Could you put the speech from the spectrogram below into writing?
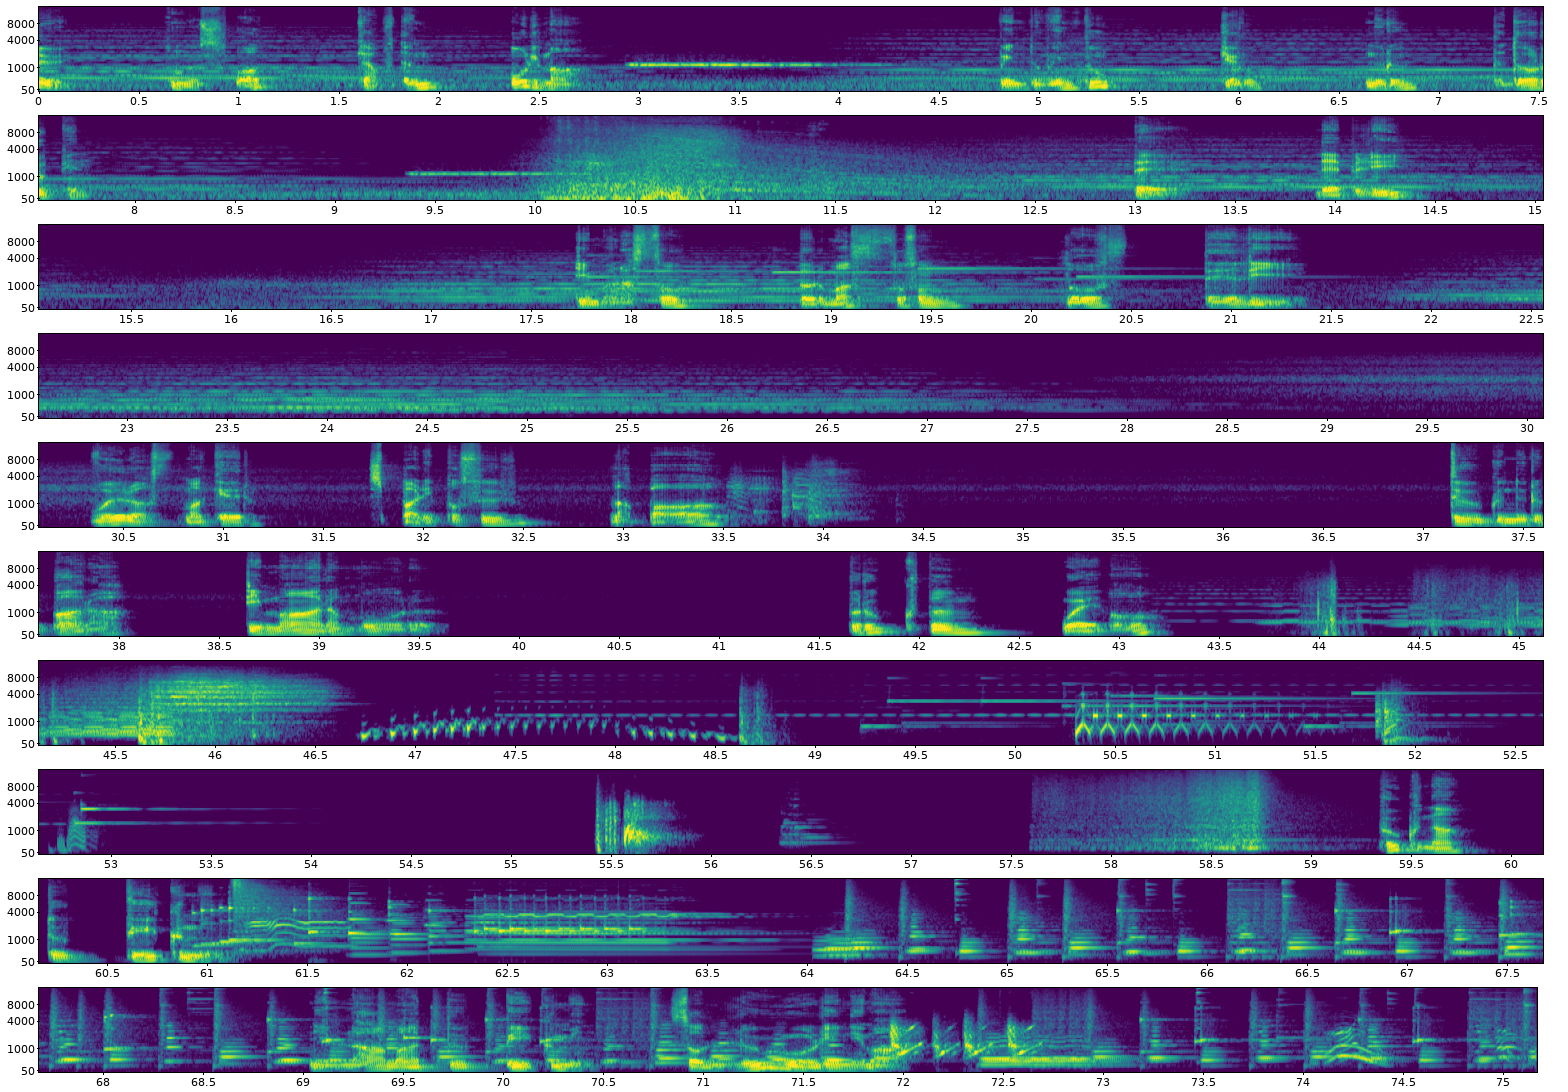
えホムスはキャプテンオリマーウィンドウィンドゲロヌルデドルピンベレブリイマラストドルマスソソンロー スデリー Vuelas maquer, spariposur, la pa. Tugnur para, dimara mor. Brukben, weo. 僕な、ドビクミン。ni lama du bikmin så luuri ni ma.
